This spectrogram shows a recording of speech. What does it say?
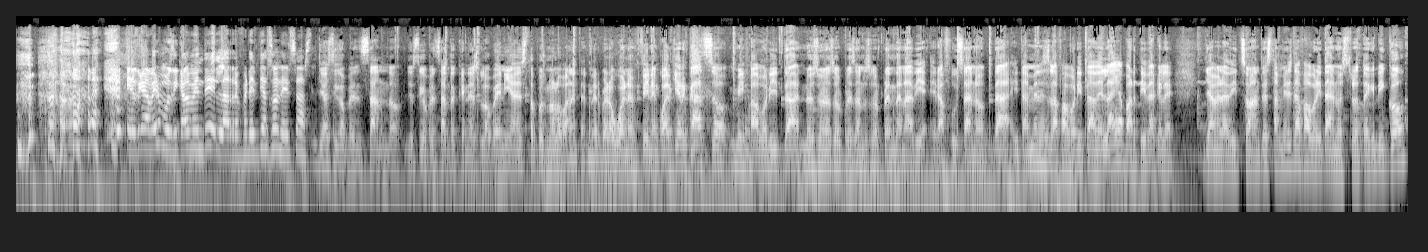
Es que, a ver, musicalmente las referencias son esas. Yo sigo pensando, yo sigo pensando que en Eslovenia esto pues no lo van a entender, pero bueno, en fin, en cualquier caso, mi favorita no es una sorpresa, no sorprende a nadie, era Fusa Nocta y también es la favorita de Laia Partida que le, ya me lo he dicho antes, también es la favorita de nuestro técnico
